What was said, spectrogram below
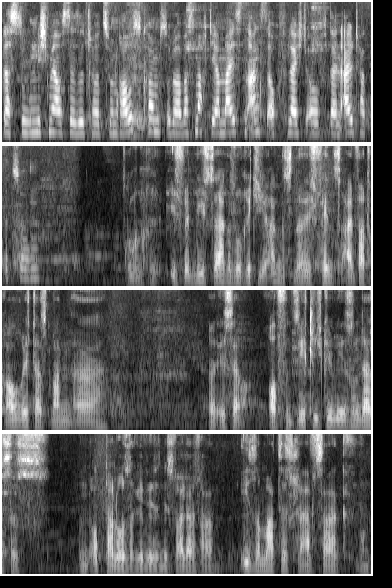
dass du nicht mehr aus der Situation rauskommst? Oder was macht dir am meisten Angst, auch vielleicht auf deinen Alltag bezogen? Ich will nicht sagen, so richtig Angst. Ne? Ich fände es einfach traurig, dass man. Äh, ist ja offensichtlich gewesen, dass es ein Obdachloser gewesen ist, weil da war Isomatte, Schlafsack und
